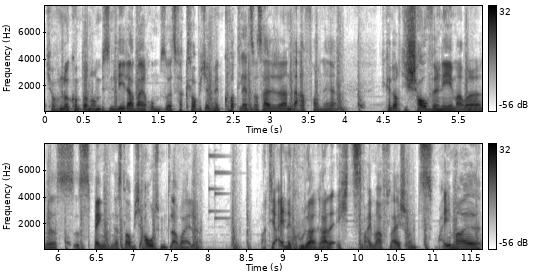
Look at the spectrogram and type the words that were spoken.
Ich hoffe nur, kommt auch noch ein bisschen Leder bei rum. So, jetzt verkloppe ich euch mit Koteletts. Was haltet ihr dann davon, ja? Ich könnte auch die Schaufel nehmen, aber das Spanken ist, glaube ich, out mittlerweile. Hat die eine Kuh da gerade echt zweimal Fleisch und zweimal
